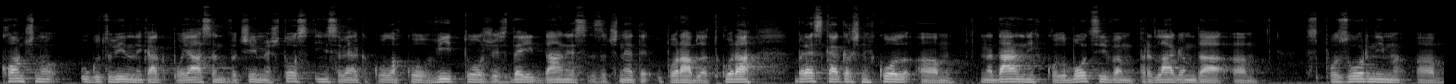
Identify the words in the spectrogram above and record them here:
končno ugotovili, nekako pojasniti, v čem je štos in seveda, kako lahko vi to že zdaj, danes začnete uporabljati. Tako da, brez kakršnih koli um, nadaljnih kolobocij, vam predlagam, da um, s pozornim um,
